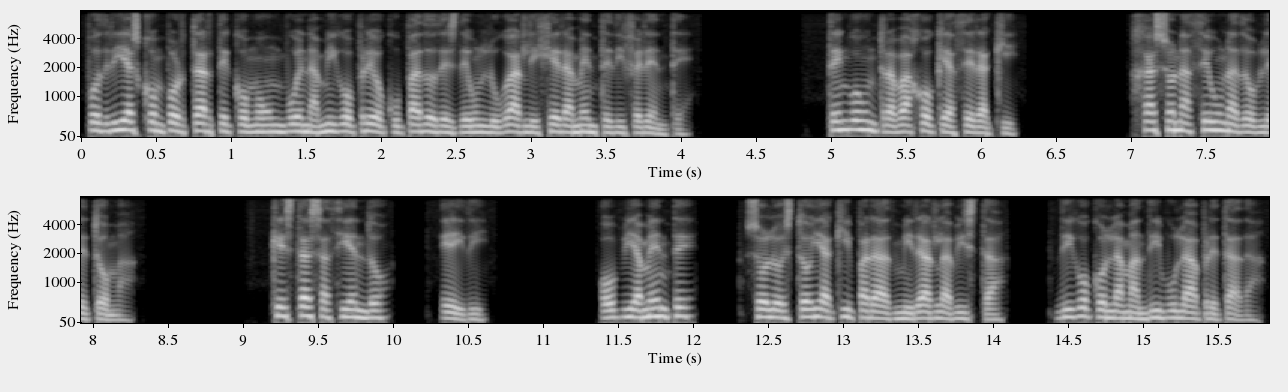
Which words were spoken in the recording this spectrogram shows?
Podrías comportarte como un buen amigo preocupado desde un lugar ligeramente diferente. Tengo un trabajo que hacer aquí. Jason hace una doble toma. ¿Qué estás haciendo, Heidi? Obviamente, solo estoy aquí para admirar la vista, digo con la mandíbula apretada.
